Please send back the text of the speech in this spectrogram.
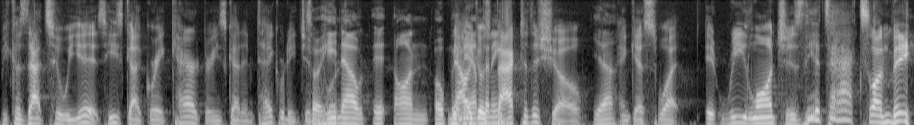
because that's who he is. He's got great character. He's got integrity. Jim So he now it, on Open now he goes back to the show. Yeah. And guess what? It relaunches the attacks on me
